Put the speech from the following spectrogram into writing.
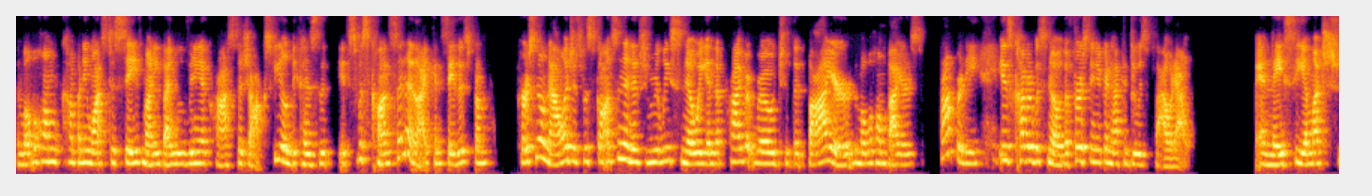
The mobile home company wants to save money by moving across the Jacques Field because it's Wisconsin. And I can say this from personal knowledge it's Wisconsin and it's really snowy, and the private road to the buyer, the mobile home buyer's property, is covered with snow. The first thing you're going to have to do is plow it out and they see a much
